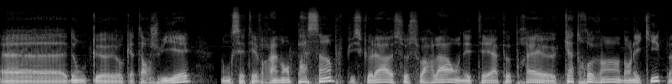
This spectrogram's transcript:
euh, donc euh, au 14 juillet. Donc c'était vraiment pas simple, puisque là, ce soir-là, on était à peu près euh, 80 dans l'équipe.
